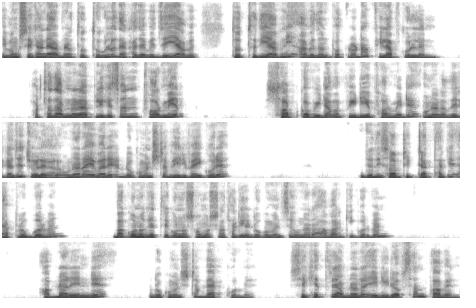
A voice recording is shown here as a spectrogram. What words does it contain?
এবং সেখানে আপনার তথ্যগুলো দেখা যাবে। যেই তথ্য দিয়ে আপনি আবেদনপত্রটা ফিল করলেন। অর্থাৎ আপনার অ্যাপ্লিকেশন ফর্মের সফট কপিটা বা পিডিএফ ফর্মেটে ওনারাদের কাছে চলে গেল। ওনারা এবারে ডকুমেন্টসটা ভেরিফাই করে যদি সব ঠিকঠাক থাকে অ্যাপ্রুভ করবেন বা কোনো ক্ষেত্রে কোনো সমস্যা থাকলে ডকুমেন্টসে ওনারা আবার কি করবেন? আপনার এন্ডে ডকুমেন্টসটা ব্যাক করবে। সেক্ষেত্রে আপনারা এডিট অপশান পাবেন।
